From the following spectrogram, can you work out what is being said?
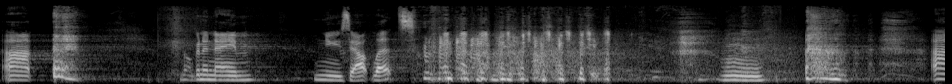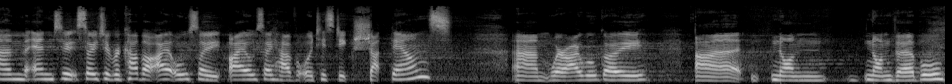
Uh, not going to name news outlets. mm. um, and to, so to recover, I also I also have autistic shutdowns, um, where I will go uh, non non-verbal.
